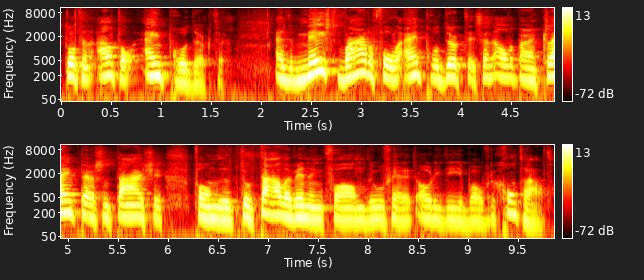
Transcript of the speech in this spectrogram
tot een aantal eindproducten. En de meest waardevolle eindproducten zijn altijd maar een klein percentage van de totale winning van de hoeveelheid olie die je boven de grond haalt.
